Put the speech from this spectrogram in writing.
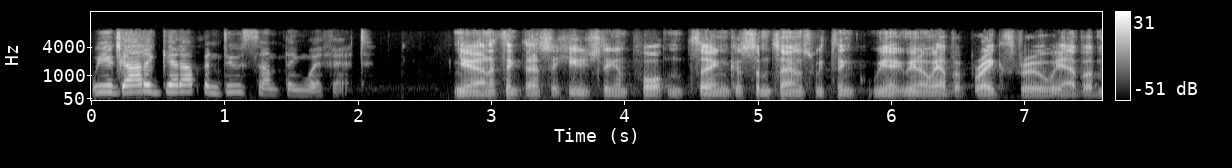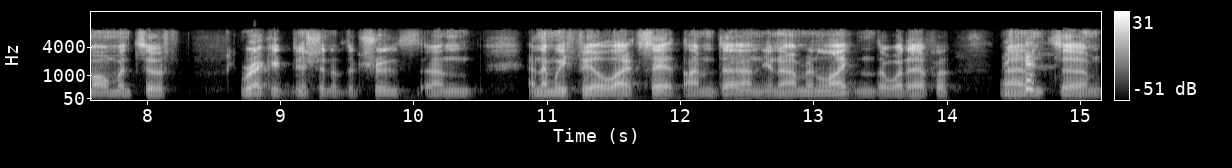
We got to get up and do something with it. Yeah, and I think that's a hugely important thing because sometimes we think we you know we have a breakthrough, we have a moment of recognition of the truth and and then we feel that's it i'm done you know i'm enlightened or whatever. And um,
